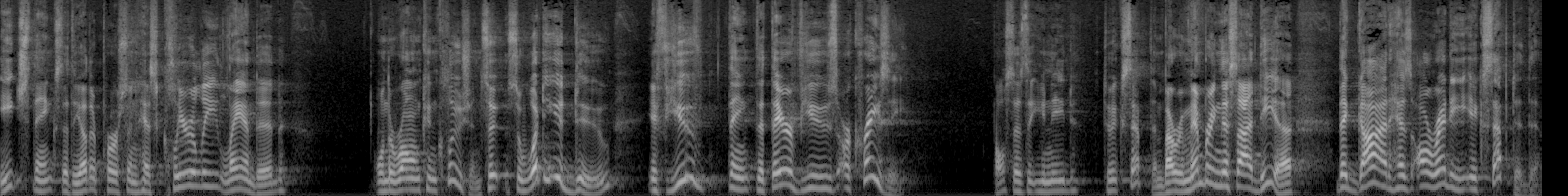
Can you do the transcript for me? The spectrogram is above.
Each thinks that the other person has clearly landed on the wrong conclusion. So, so what do you do if you think that their views are crazy? Paul says that you need to accept them by remembering this idea that God has already accepted them.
